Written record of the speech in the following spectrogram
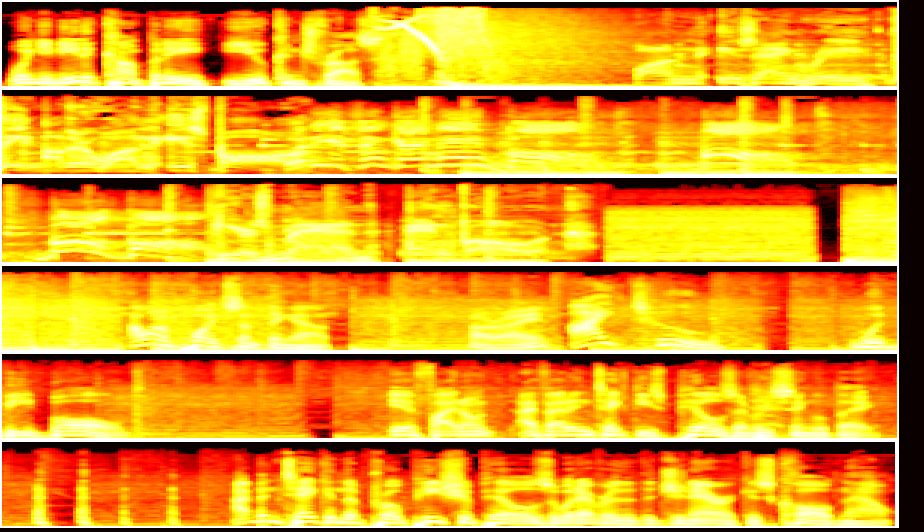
when you need a company you can trust. One is angry, the other one is bald. What do you think I mean, bald? Bald! Bald ball! Here's Man and Bone. I want to point something out. All right. I too would be bald if I don't if I didn't take these pills every single day. I've been taking the Propecia pills or whatever the generic is called now.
